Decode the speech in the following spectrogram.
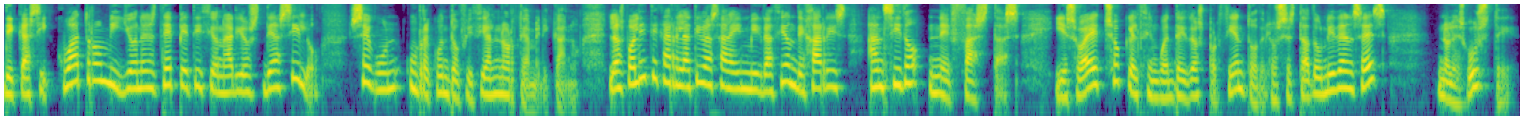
de casi cuatro millones de peticionarios de asilo, según un recuento oficial norteamericano. Las políticas relativas a la inmigración de Harris han sido nefastas, y eso ha hecho que el 52% de los estadounidenses no les guste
